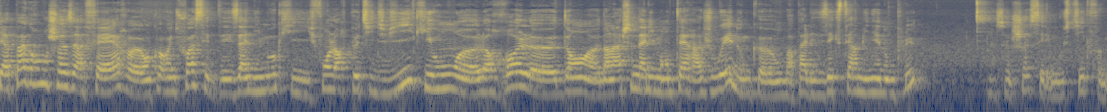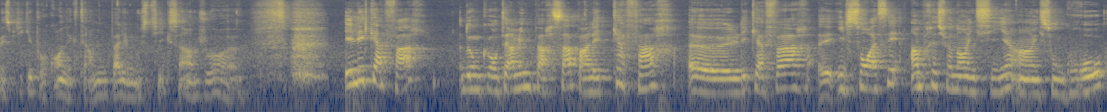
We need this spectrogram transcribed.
Il n'y a pas grand chose à faire. Euh, encore une fois, c'est des animaux qui font leur petite vie, qui ont euh, leur rôle euh, dans, la chaîne alimentaire à jouer, donc on ne va pas les exterminer non plus. La seule chose, c'est les moustiques. Faut m'expliquer pourquoi on n'extermine pas les moustiques, ça un jour. Et les cafards. Donc on termine par ça, par les cafards. les cafards, ils sont assez impressionnants ici. Hein. ils sont gros.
